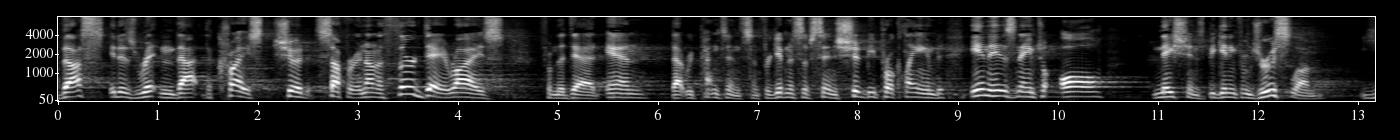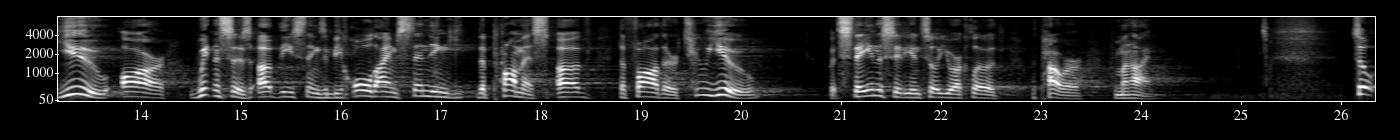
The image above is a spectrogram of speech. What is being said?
Thus it is written that the Christ should suffer, and on the third day rise from the dead, and that repentance and forgiveness of sins should be proclaimed in his name to all nations, beginning from Jerusalem. You are witnesses of these things, and behold, I am sending the promise of the Father to you, but stay in the city until you are clothed with power from on high. So,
